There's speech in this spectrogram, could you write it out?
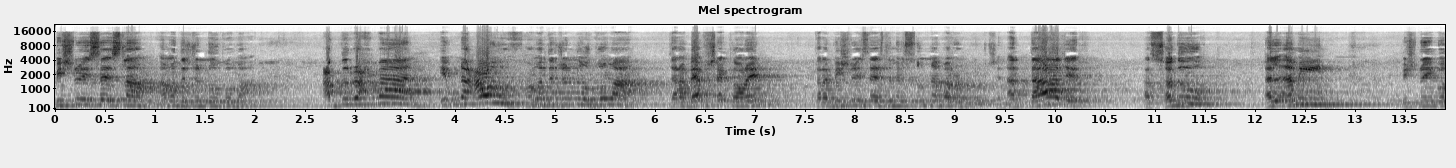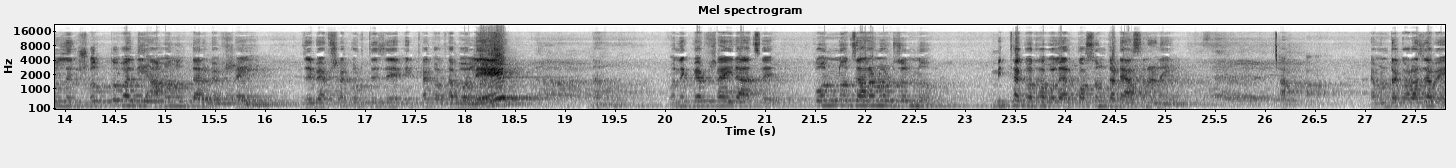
বিষ্ণু ইসা ইসলাম আমাদের জন্য উপমা। আব্দুর রহমান ইবনা আউফ আমাদের জন্য উপমা। যারা ব্যবসা করেন তারা বিষ্ণু ইসা ইসলামের সুন্নাহ পালন করছেন। আর তাজের আর সদুক আল আমিন বিষ্ণুই বললেন, সত্যবাদী আমানতদার ব্যবসায়ী, যে ব্যবসা করতে যে মিথ্যা কথা বলে না। অনেক ব্যবসায়ীরা আছে, পণ্য চালানোর জন্য মিথ্যা কথা বলে, আর কসম কাটে আসনা নেই। আহা, এমনটা করা যাবে?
